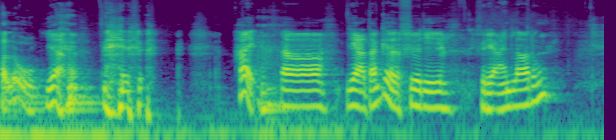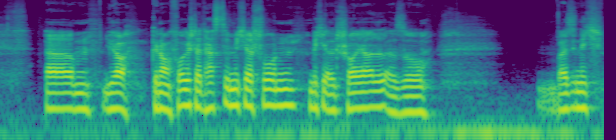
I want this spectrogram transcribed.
Hallo. Ja. Hi. Äh, ja, danke für die, für die Einladung. Ähm, ja, genau, vorgestellt hast du mich ja schon, Michael Scheuerl, also weiß ich nicht,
